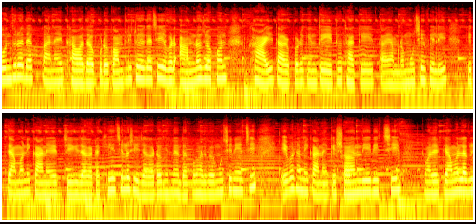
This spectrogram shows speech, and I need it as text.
বন্ধুরা দেখো কানাইয়ের খাওয়া দাওয়া পুরো কমপ্লিট হয়ে গেছে। এবার আমরা যখন খাই, তারপরে কিন্তু এটো থাকে, তাই আমরা মুছে ফেলি। ঠিক তেমনই কানাইয়ের যে জায়গাটা খেয়েছিল, সেই জায়গাটাও কিন্তু দেখো ভালোভাবে মুছে নিয়েছি। এবার আমি কানাইকে শয়ন দিয়ে দিচ্ছি। তোমাদের কেমন লাগল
